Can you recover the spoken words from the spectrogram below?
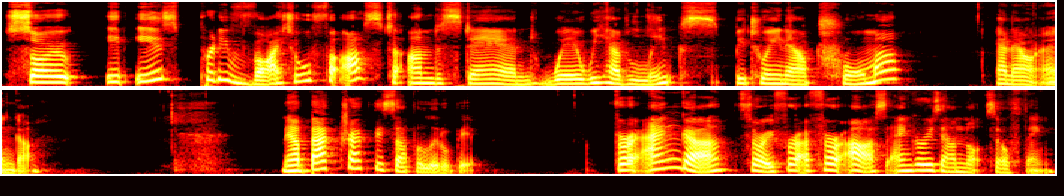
So it is pretty vital for us to understand where we have links between our trauma and our anger. Now backtrack this up a little bit. For anger, sorry, for for us, anger is our not self theme.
